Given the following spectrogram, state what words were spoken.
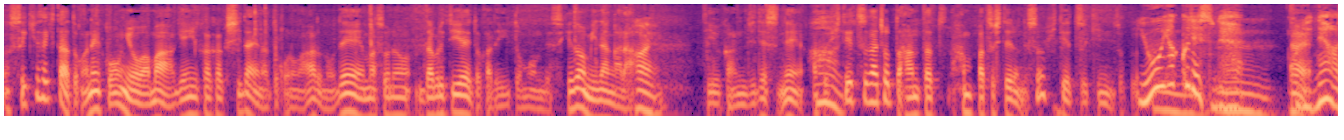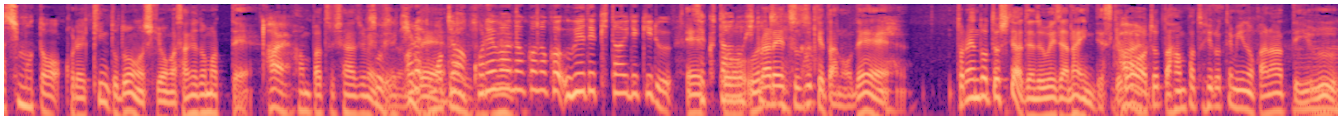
あ、石油石炭とかね、工業はまあ、原油価格次第なところがあるので、まあ、その WTI とかでいいと思うんですけど、見ながら。はいっていう感じですね。あと、非鉄がちょっと反発、反発してるんですよ。非鉄金属。ようやくですね。これね、足元。これ、金と銅の指標が下げ止まって、反発し始めているので。じゃあ、これはなかなか上で期待できるセクターの一つですか、売られ続けたので、トレンドとしては全然上じゃないんですけど、はい、ちょっと反発拾ってもいいのかなっていう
